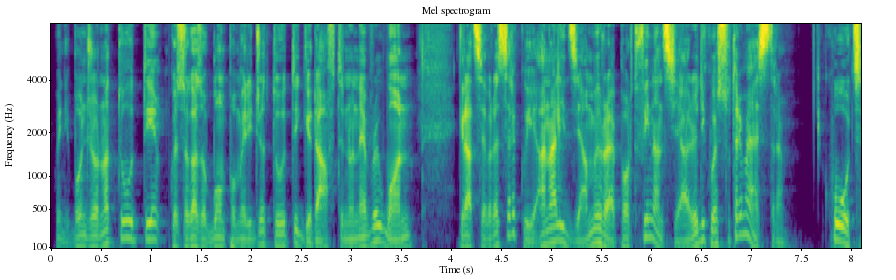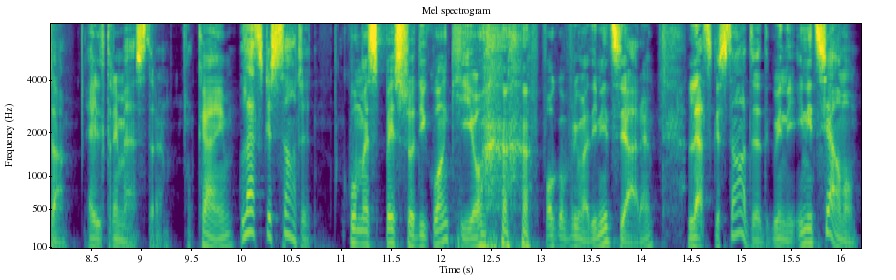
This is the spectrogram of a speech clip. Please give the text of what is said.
Quindi buongiorno a tutti, in questo caso buon pomeriggio a tutti, good afternoon everyone. Grazie per essere qui. Analizziamo il report finanziario di questo trimestre quota è il trimestre, ok? Let's get started. Come spesso dico anch'io, poco prima di iniziare, let's get started, quindi iniziamo.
